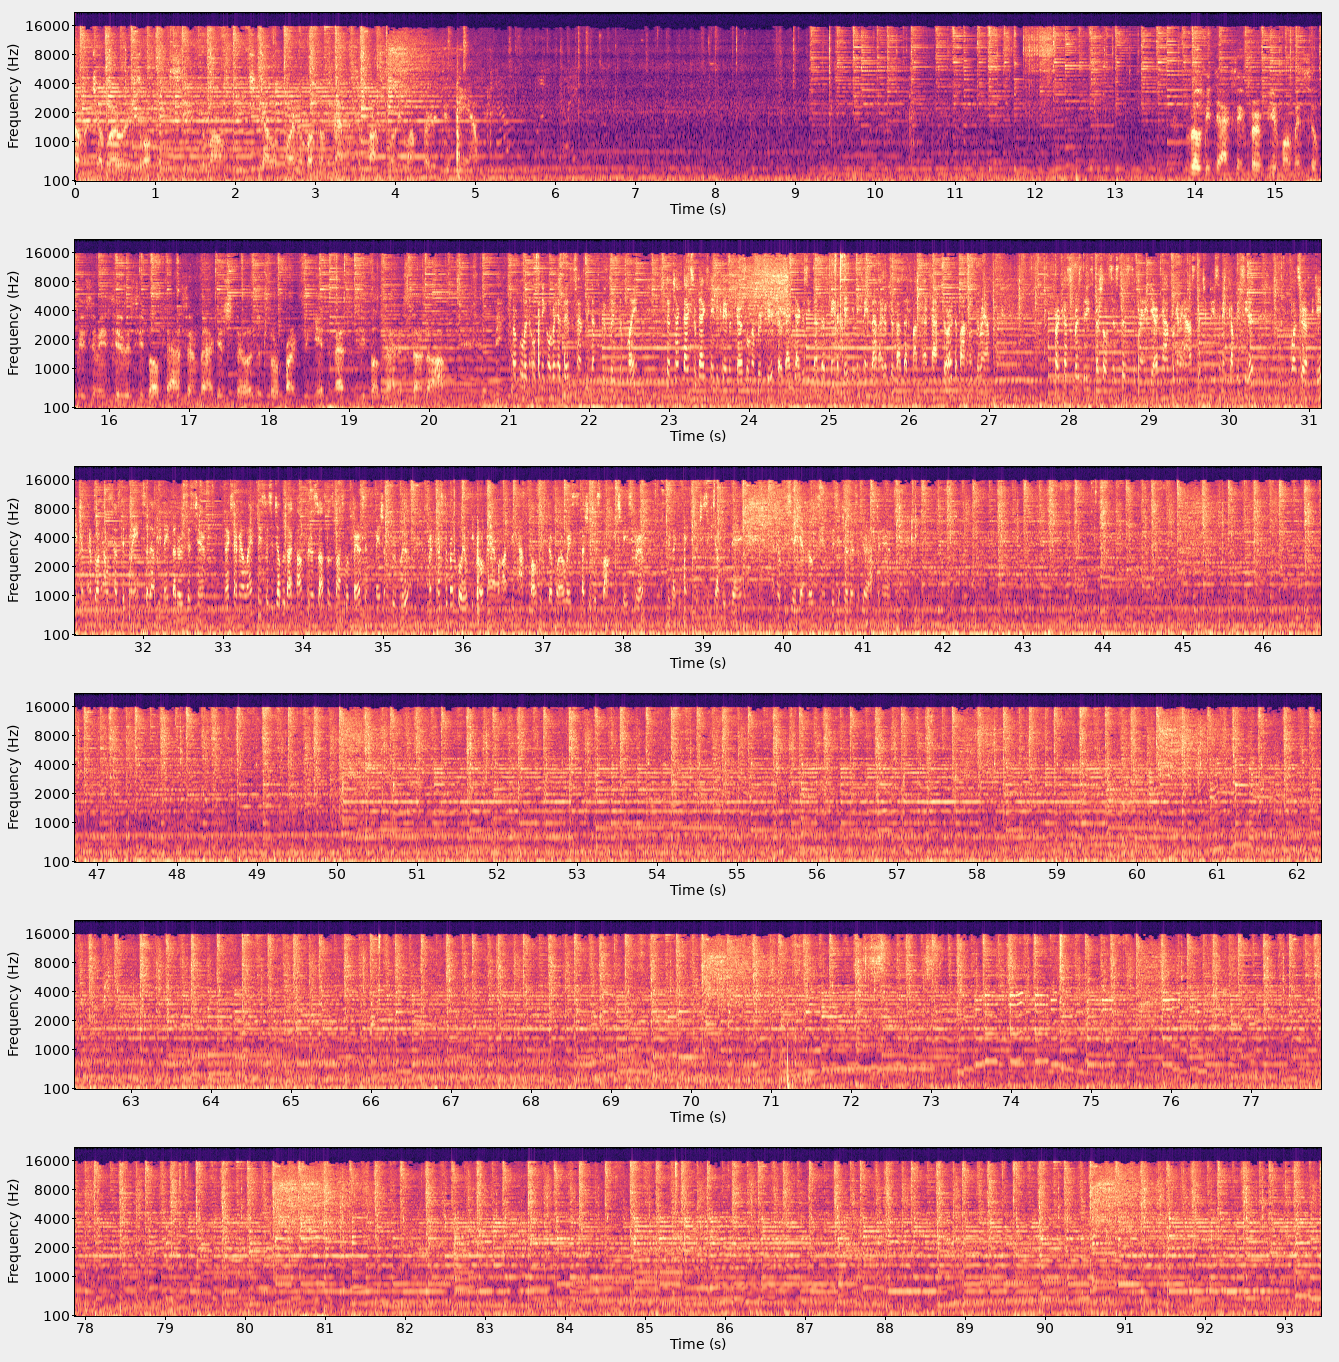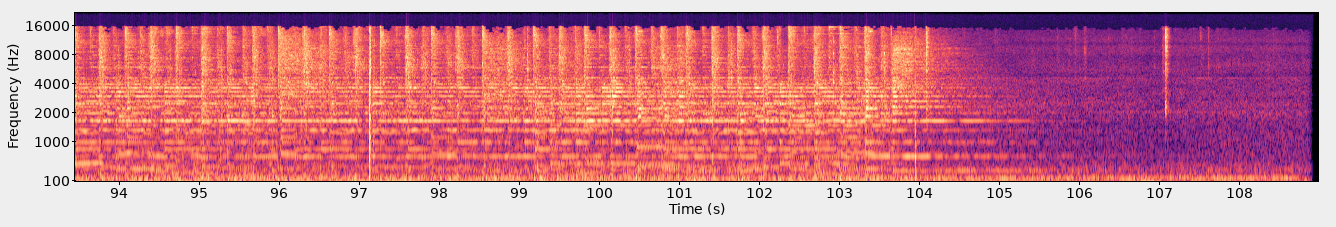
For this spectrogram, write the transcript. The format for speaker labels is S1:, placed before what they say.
S1: German Jet Airways, welcome to Caesar Long Beach, California. Local time is approximately 1.32 p.m. We'll be taxiing for a few moments, so please remain seated with seatbelt fastened and baggage stowed. The door park the gate, fasten seatbelt sign is turned off.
